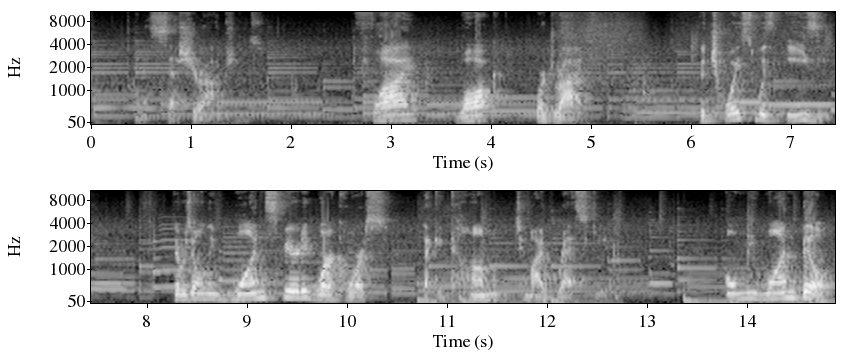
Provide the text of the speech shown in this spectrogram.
and assess your options. Fly, walk, or drive. The choice was easy. There was only one spirited workhorse that could come to my rescue. Only one built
